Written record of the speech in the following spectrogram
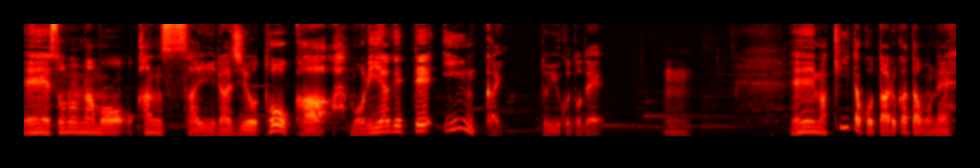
えーその名も関西ラジオトーカー盛り上げて委員会ということで、うん。えー、まあ聞いたことある方もね、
